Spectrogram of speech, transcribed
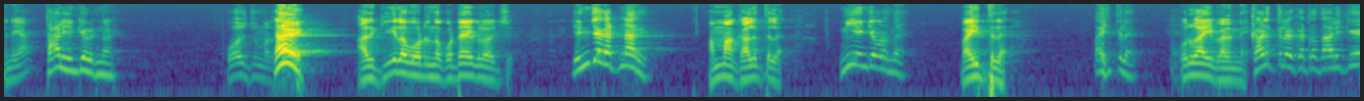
என்னையா? தாலி எங்கே கட்டினாரு? போஸ்ட் மரம் அது கீழே போட்டிருந்த கொட்டாய்க்குள்ள வச்சு. எங்கே கட்டினாரு? அம்மா கழுத்தில். நீ எங்கே பிறந்த? வயிற்றுல வயிற்றுல உருவாகி பிறந்தேன். கழுத்துல கட்டுற தாலிக்கு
